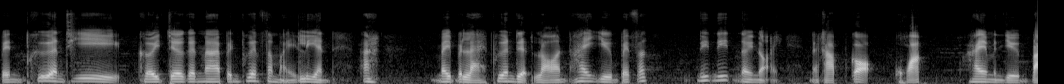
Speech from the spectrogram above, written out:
เป็นเพื่อนที่เคยเจอกันมาเป็นเพื่อนสมัยเรียนอะไม่เป็นไรเพื่อนเดือดร้อนให้ยืมไปสักนิดๆหน่อยๆนะครับ ก็ควักให้มันยืมไป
